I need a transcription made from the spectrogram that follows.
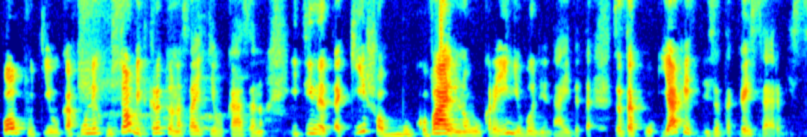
по путівках. У них усе відкрито на сайті вказано. І ціни такі, що буквально в Україні ви не знайдете за таку якість і за такий сервіс.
